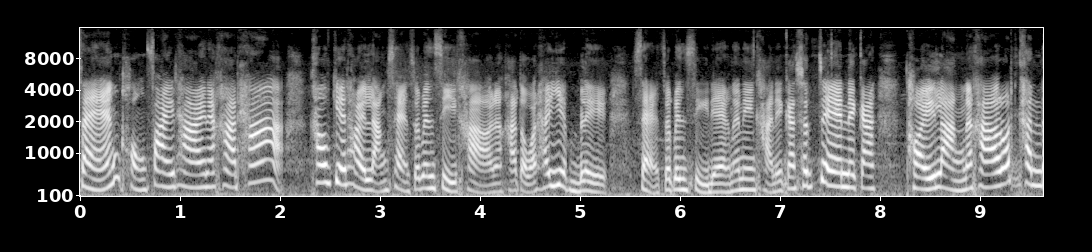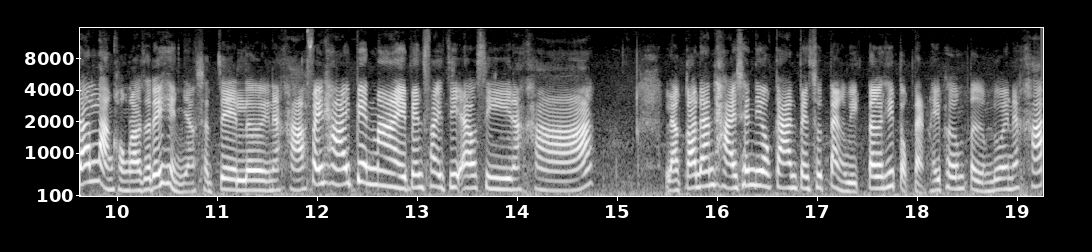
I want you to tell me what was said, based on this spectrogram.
แสงของไฟท้ายนะคะ ถ้าเข้าเกียร์ถอยหลังแสงจะเป็นสีขาวนะคะ แต่ว่าถ้าเหยียบเบรกแสงจะเป็นสีแดงนั่นเองค่ะ ในการชัดเจนในการถอยหลังนะคะ รถคันด้านหลังของเราจะได้เห็นอย่างชัดเจนเลยนะคะ ไฟท้ายเปลี่ยนใหม่เป็นไฟ GLC นะคะแล้วก็ด้านท้ายเช่นเดียวกันเป็นชุดแต่งวิกเตอร์ที่ตกแต่งให้เพิ่มเติมด้วยนะคะ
